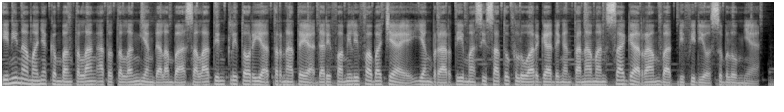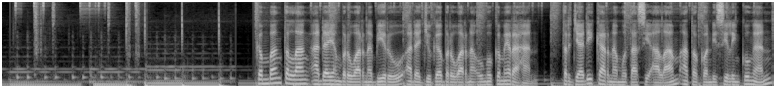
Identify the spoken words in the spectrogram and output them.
ini namanya kembang telang atau teleng yang dalam bahasa latin Clitoria ternatea dari famili Fabaceae yang berarti masih satu keluarga dengan tanaman saga rambat di video sebelumnya. Kembang telang ada yang berwarna biru, ada juga berwarna ungu kemerahan. Terjadi karena mutasi alam atau kondisi lingkungan,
